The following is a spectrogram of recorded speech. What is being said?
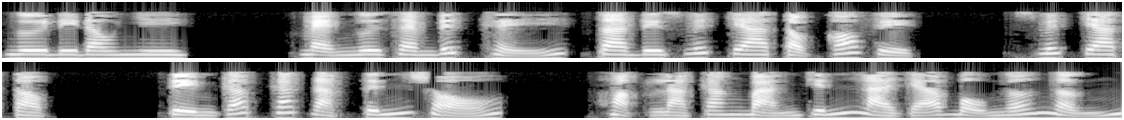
ngươi đi đâu nhi? Mẹ ngươi xem đích khỉ, ta đi Smith gia tộc có việc. Smith gia tộc, tìm cấp các đặc tính sổ, hoặc là căn bản chính là giả bộ ngớ ngẩn,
